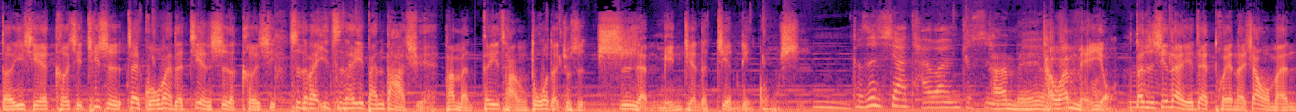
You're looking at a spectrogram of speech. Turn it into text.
的一些科系。其实，在国外的鉴识的科系是在一直在一般大学，他们非常多的。就是私人民间的鉴定公司。嗯，可是现在台湾就是台湾没有，台湾没有，但是现在也在推呢。像我们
